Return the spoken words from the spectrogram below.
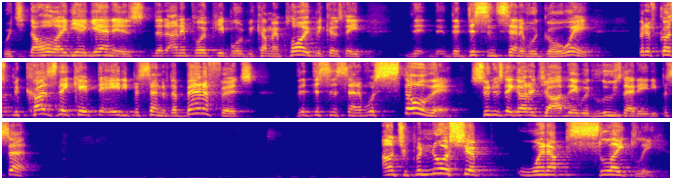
which the whole idea again is that unemployed people would become employed because they the, the disincentive would go away. But of course, because they kept the 80% of the benefits, the disincentive was still there. As soon as they got a job, they would lose that 80%. Entrepreneurship went up slightly,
